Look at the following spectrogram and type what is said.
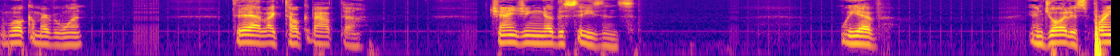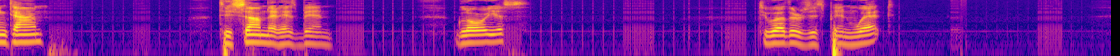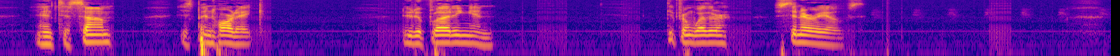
and welcome everyone. Today I'd like to talk about the changing of the seasons. We have enjoyed a springtime to some that has been glorious. To others, it's been wet. And to some, it's been heartache due to flooding and different weather scenarios.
